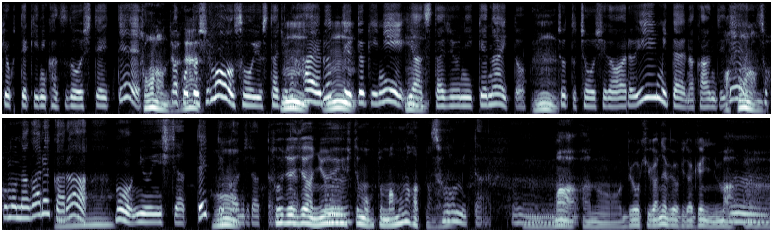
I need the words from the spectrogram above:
極的に活動していてうそうなんだまあ、よね、今年もそういうスタジオに入るっていう時に、うん。うんいやスタジオに行けないと、うん。ちょっと調子が悪いみたいな感じであそこの流れからもう入院しちゃってっていう感じだったそれでじゃあ入院しても本当間もなかったんだね、そうみたい、うん。うん。まああの病気がね病気だけに、まあうん。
